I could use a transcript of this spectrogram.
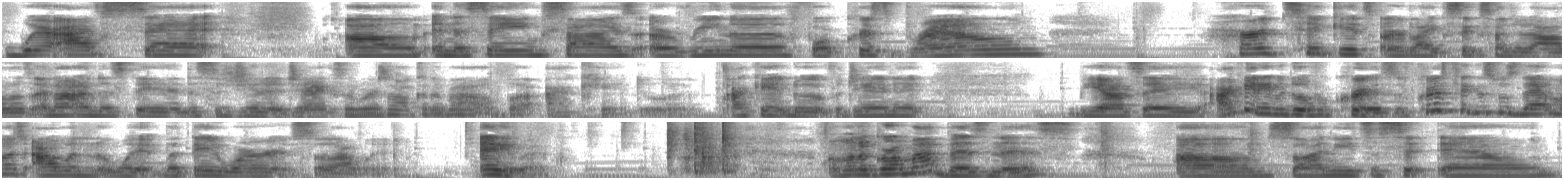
where I've sat um in the same size arena for Chris Brown, her tickets are like six hundred dollars, and I understand this is Janet Jackson we're talking about, but I can't do it. I can't do it for Janet. Beyonce. I can't even do it for Chris. If Chris tickets was that much, I wouldn't have went, but they weren't, so I went. Anyway, I want to grow my business. Um, so I need to sit down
